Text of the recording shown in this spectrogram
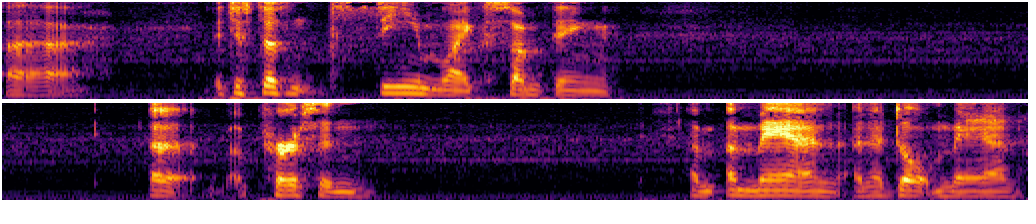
uh, it just doesn't seem like something a, a person a, a man an adult man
